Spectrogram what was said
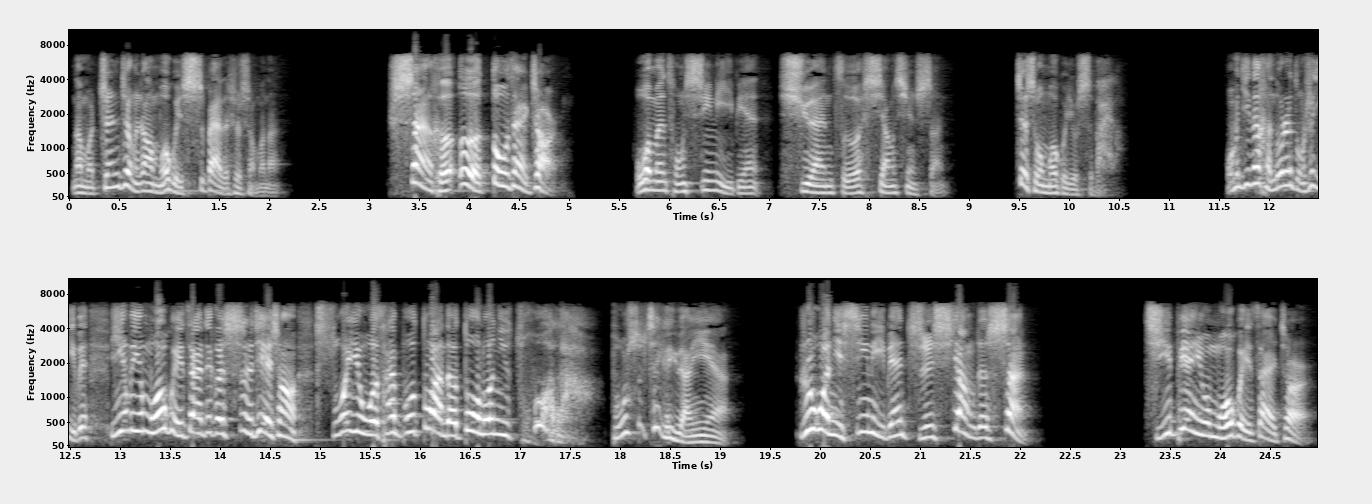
那么，真正让魔鬼失败的是什么呢？善和恶都在这儿，我们从心里边选择相信神，这时候魔鬼就失败了。我们今天很多人总是以为，因为魔鬼在这个世界上，所以我才不断的堕落。你错了，不是这个原因。如果你心里边只向着善，即便有魔鬼在这儿，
